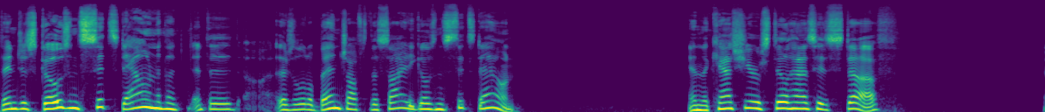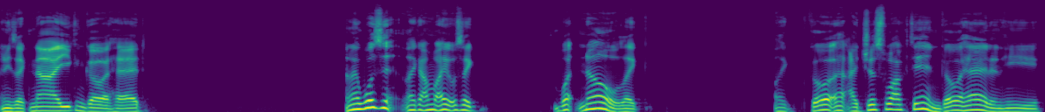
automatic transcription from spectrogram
then just goes and sits down at the at the uh, there's a little bench off to the side. He goes and sits down. And the cashier still has his stuff. And he's like, "Nah, you can go ahead." And I wasn't like I'm I was like, "What? No, like like go I just walked in, go ahead and he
